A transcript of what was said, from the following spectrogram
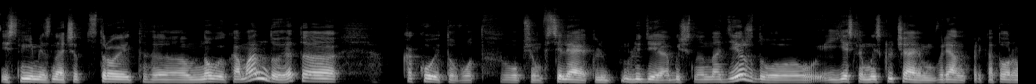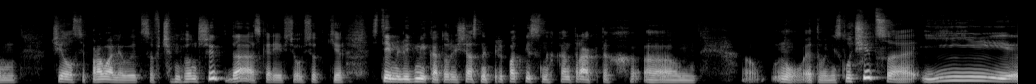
и с ними, значит, строит э, новую команду, это какой-то вот, в общем, вселяет людей обычно надежду. Если мы исключаем вариант, при котором Челси проваливается в чемпионшип, да, скорее всего, все-таки с теми людьми, которые сейчас на переподписанных контрактах, э, ну, этого не случится, и,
